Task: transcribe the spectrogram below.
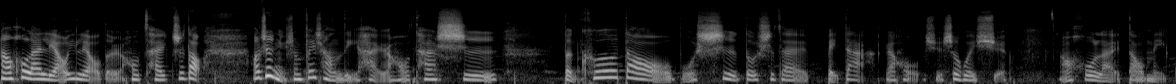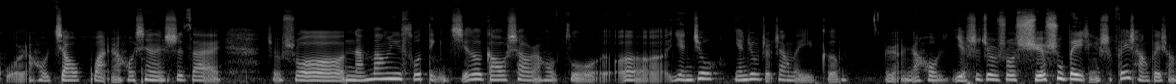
然后后来聊一聊的，然后才知道，然后这女生非常厉害，然后她是本科到博士都是在北大，然后学社会学，然后后来到美国，然后交换，然后现在是在就是说南方一所顶级的高校，然后做呃研究研究者这样的一个人，然后也是就是说学术背景是非常非常。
